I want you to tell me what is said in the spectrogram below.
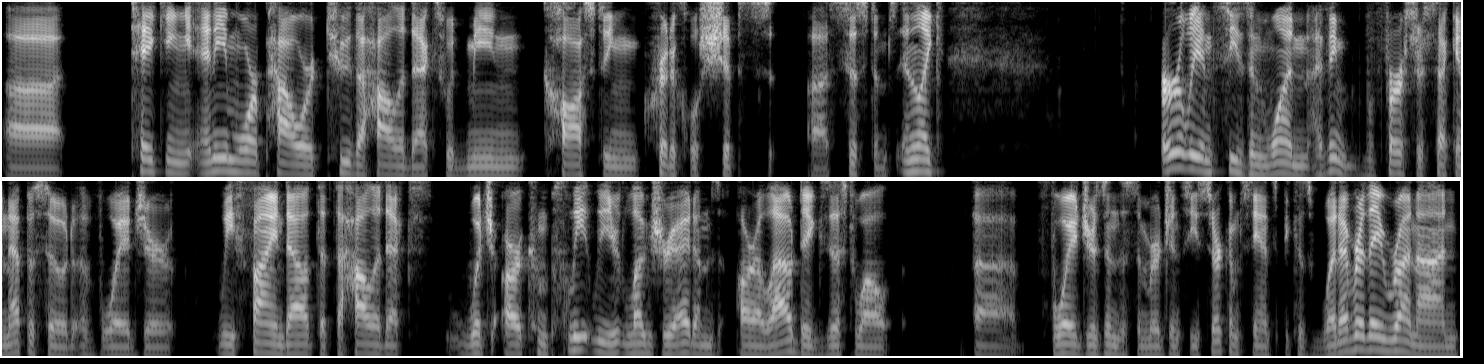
Uh, taking any more power to the holodecks would mean costing critical ships uh, systems. And like early in season one, I think the first or second episode of Voyager, we find out that the holodecks, which are completely luxury items, are allowed to exist while uh, Voyager's in this emergency circumstance because whatever they run on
